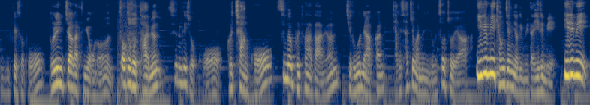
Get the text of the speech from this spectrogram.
분들께서도 돌림자 같은 경우는 써도 좋다 하면 쓰는 게 좋고 그렇지 않고 쓰면 불편하다 하면 지금은 약간 자기 사주에 맞는 이름을 써줘야 이름이 경쟁력입니다. 이름이 이름이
